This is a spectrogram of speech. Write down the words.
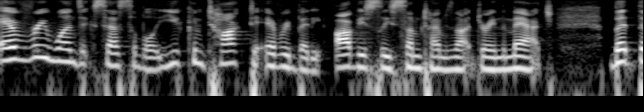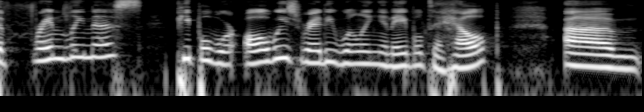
Everyone's accessible. You can talk to everybody. Obviously, sometimes not during the match, but the friendliness. People were always ready, willing, and able to help. Um,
